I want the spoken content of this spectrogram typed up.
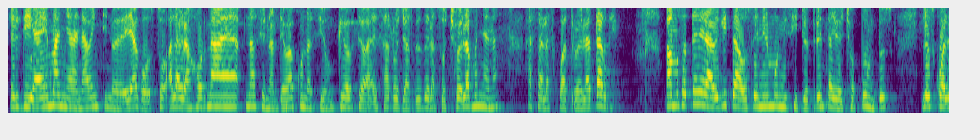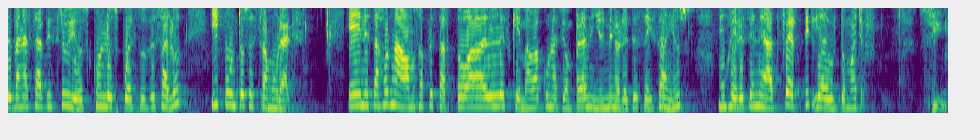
el día de mañana, 29 de agosto, a la gran jornada nacional de vacunación que se va a desarrollar desde las 8 de la mañana hasta las 4 de la tarde. Vamos a tener habilitados en el municipio 38 puntos, los cuales van a estar distribuidos con los puestos de salud y puntos extramurales. En esta jornada vamos a prestar todo el esquema de vacunación para niños menores de 6 años, mujeres en edad fértil y adulto mayor. Sí,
